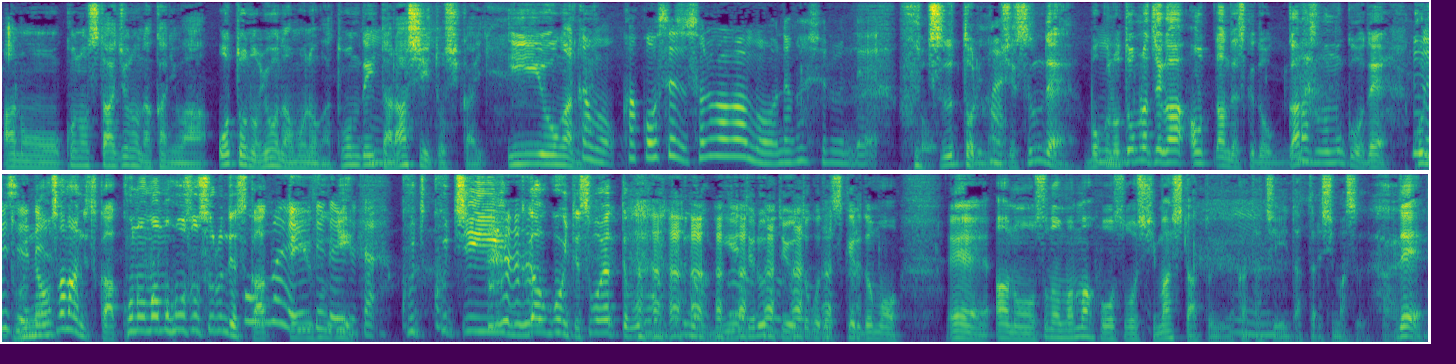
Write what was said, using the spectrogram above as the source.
あのーこのスタジオの中には、音のようなものが飛んでいたらしいとしか言いようがない。しかも加工せずそのままもう流してるんで。普通撮り直しすんで、僕の友達がおったんですけど、ガラスの向こうで、これ撮り直さないんですか？このまま放送するんですか？っていうふうに口が動いてそうやって動いてるのが見えてるっていうところですけれども、えーあの、そのまま放送しましたという形だったりします。はい。で、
